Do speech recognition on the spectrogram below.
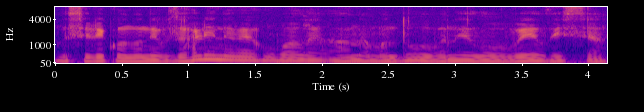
на силікон вони взагалі не реагували, а на мандулу вони ловилися.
